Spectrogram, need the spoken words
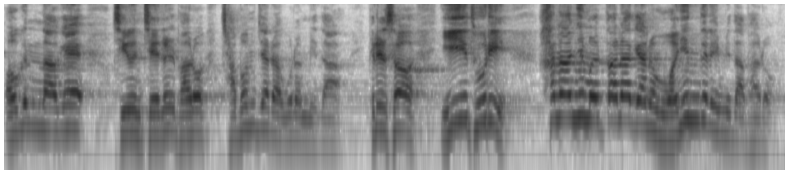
어긋나게 지은 죄를 바로 자범죄라고 합니다. 그래서 이 둘이 하나님을 떠나게 하는 원인들입니다. 바로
